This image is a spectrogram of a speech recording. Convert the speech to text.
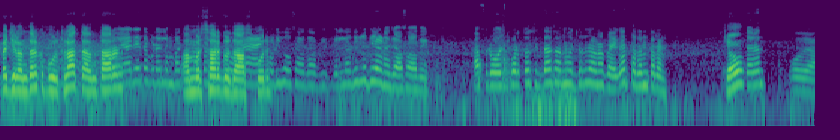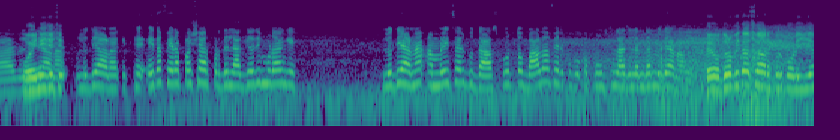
ਫਿਰ ਜਲੰਧਰ ਕਪੂਰਥਲਾ ਤਰਨਤਾਰਨ ਯਾਰ ਇਹ ਤਾਂ ਬੜਾ ਲੰਬਾ ਅੰਮ੍ਰਿਤਸਰ, ਗੁਰਦਾਸਪੁਰ। ਥੋੜੀ ਹੋ ਸਕਦਾ ਵੀ ਪਹਿਲਾਂ ਨਹੀਂ ਲੁਧਿਆਣਾ ਜਾ ਸਕਦੇ। ਆ ਫਿਰੋਜ਼ਪੁਰ ਤੋਂ ਸਿੱਧਾ ਸਾਨੂੰ ਇੱਧਰ ਜਾਣਾ ਪਏਗਾ ਤਰਨ ਤਰਨ ਕਿਉਂ? ਤਰਨ ਉਹ ਯਾਰ ਕੋਈ ਨੀ ਜੇ ਲੁਧਿਆਣਾ- ਕਿੱਥੇ? ਇਹ ਤਾਂ ਫਿਰ ਆਪਾਂ ਹੁਸ਼ਿਆਰਪੁਰ ਦੇ ਲਾਗੇ ਉਹਦੀ ਮੁੜਾਂਗੇ। ਲੁਧਿਆਣਾ ਅੰਮ੍ਰਿਤਸਰ ਗੁਰਦਾਸਪੁਰ ਤੋਂ ਬਾਅਦ ਫਿਰ ਕਪੂ- ਕਪੂਰਥਲਾ ਜਲੰਧਰ ਲੁਧਿਆਣਾ ਫਿਰ ਉਧਰੋਂ ਵੀ ਤਾਂ ਹੁਸ਼ਿਆਰਪੁਰ ਕੋਲ ਹੀ ਆ।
